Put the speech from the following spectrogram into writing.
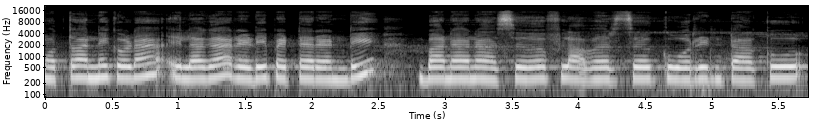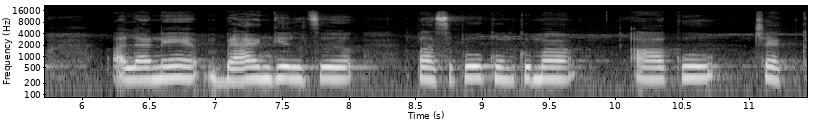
మొత్తం అన్నీ కూడా ఇలాగా రెడీ పెట్టారండి. బనానాస్ ఫ్లవర్స్ గోరింటాకు అలానే బ్యాంగిల్స్ పసుపు కుంకుమ ఆకు చెక్క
